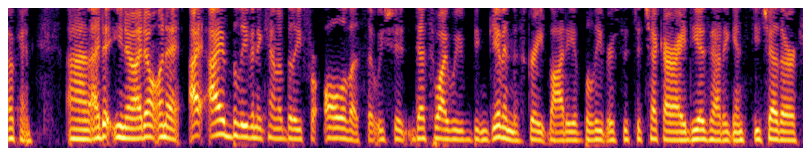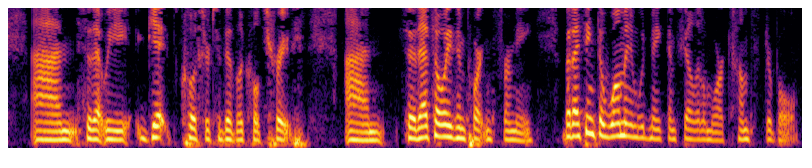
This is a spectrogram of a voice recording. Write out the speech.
Okay. Um, I don't, you know, I don't want to, I, I believe in accountability for all of us that we should, that's why we've been given this great body of believers is to check our ideas out against each other, um, so that we get closer to biblical truth. Um, so that's always important for me. But I think the woman would make them feel a little more comfortable.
